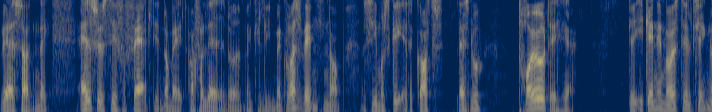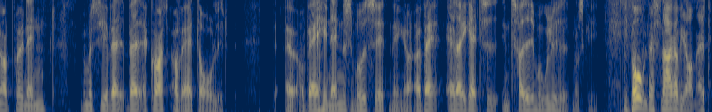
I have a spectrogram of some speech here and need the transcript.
være sådan. Ikke? Alle synes, det er forfærdeligt normalt at forlade noget, man kan lide. Man kunne også vende den om og sige, måske er det godt. Lad os nu prøve det her. Det er igen en måde at stille tingene op på hinanden, når man siger, hvad, hvad er godt og hvad er dårligt. Øh, og hvad er hinandens modsætninger, og hvad, er der ikke altid en tredje mulighed måske? I bogen der snakker vi om, at,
